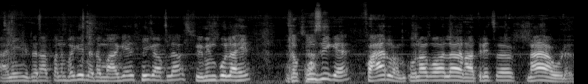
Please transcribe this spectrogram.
आणि जर आपण बघितलं तर मागे ठीक आपला स्विमिंग पूल आहे. जकुझिक आहे. फायर लॉन कोणाकोणाला रात्रीचं नाही आवडत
